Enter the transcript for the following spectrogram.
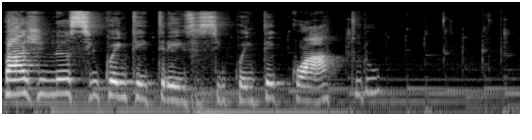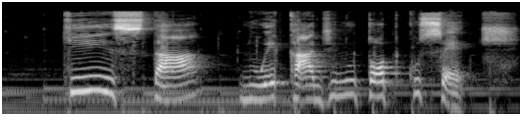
páginas 53 e 54, que está no ECAD no tópico 7.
